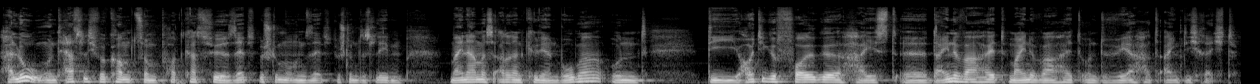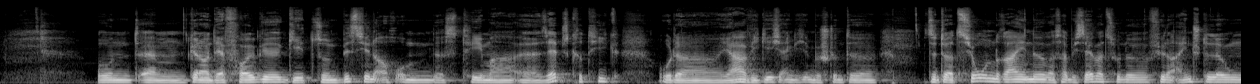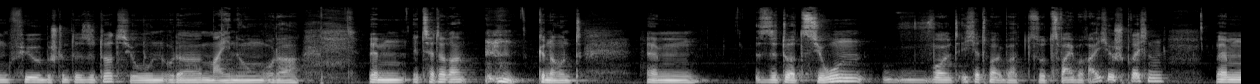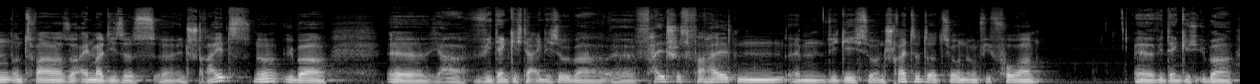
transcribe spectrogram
Hallo und herzlich willkommen zum Podcast für Selbstbestimmung und selbstbestimmtes Leben. Mein Name ist Adrian Kilian Bober und die heutige Folge heißt äh, Deine Wahrheit, meine Wahrheit und wer hat eigentlich recht. Und ähm, genau, der Folge geht so ein bisschen auch um das Thema äh, Selbstkritik oder ja, wie gehe ich eigentlich in bestimmte Situationen rein, ne? was habe ich selber zu ne, für eine Einstellung für bestimmte Situationen oder Meinung oder ähm, etc. genau, und ähm, Situation wollte ich jetzt mal über so zwei Bereiche sprechen. Ähm, und zwar so einmal dieses äh, in Streits, ne, über äh, ja, wie denke ich da eigentlich so über äh, falsches Verhalten, ähm, wie gehe ich so in Streitsituationen irgendwie vor, äh, wie denke ich über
